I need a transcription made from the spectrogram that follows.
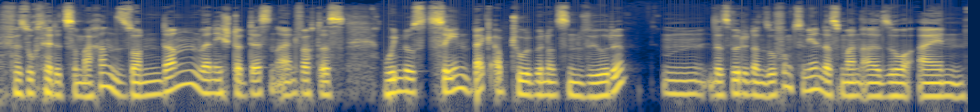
versucht hätte zu machen, sondern wenn ich stattdessen einfach das Windows 10 Backup-Tool benutzen würde. Mm, Das würde dann so funktionieren, dass man also ein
